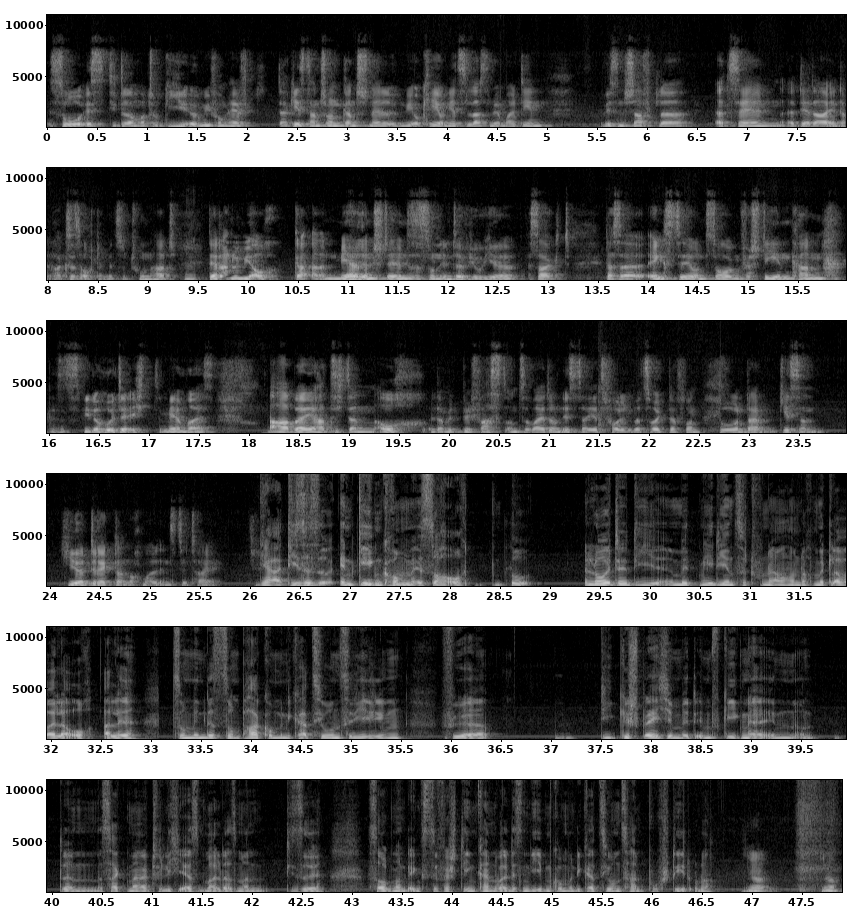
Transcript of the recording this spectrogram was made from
so ist die Dramaturgie irgendwie vom Heft. Da geht es dann schon ganz schnell irgendwie, okay, und jetzt lassen wir mal den Wissenschaftler erzählen, äh, der da in der Praxis auch damit zu tun hat, hm. der dann irgendwie auch an mehreren Stellen, das ist so ein Interview hier, sagt, dass er Ängste und Sorgen verstehen kann. Das wiederholt er echt mehrmals. Aber er hat sich dann auch damit befasst und so weiter und ist da jetzt voll überzeugt davon. So, und da geht es dann hier direkt dann nochmal ins Detail. Ja, dieses Entgegenkommen ist doch auch so, Leute, die mit Medien zu tun haben, haben doch mittlerweile auch alle zumindest so ein paar Kommunikationsregeln für die Gespräche mit ImpfgegnerInnen und dann sagt man natürlich erstmal, dass man diese Sorgen und Ängste verstehen kann, weil das in jedem Kommunikationshandbuch steht, oder? Ja, ja.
